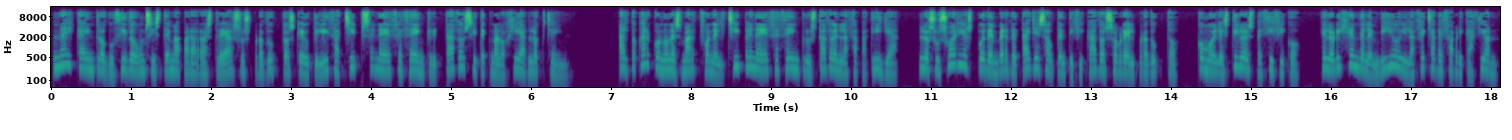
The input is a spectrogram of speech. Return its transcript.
Nike ha introducido un sistema para rastrear sus productos que utiliza chips NFC encriptados y tecnología blockchain. Al tocar con un smartphone el chip NFC incrustado en la zapatilla, los usuarios pueden ver detalles autentificados sobre el producto, como el estilo específico, el origen del envío y la fecha de fabricación,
